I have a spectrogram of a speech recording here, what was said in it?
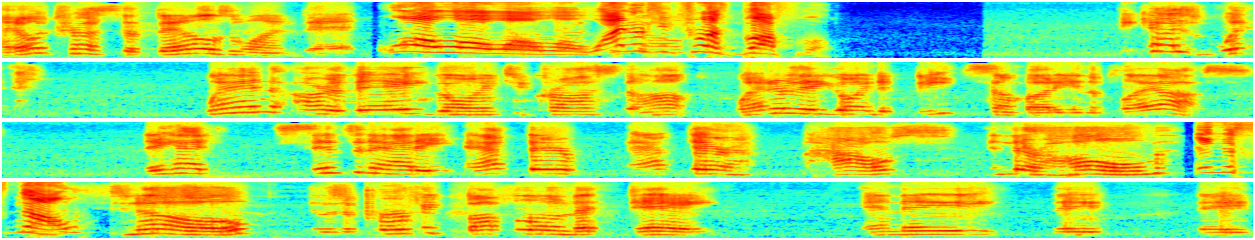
I don't trust the Bills one bit Whoa, whoa, whoa, whoa! Why don't you trust Buffalo? because when, when are they going to cross the hump? When are they going to beat somebody in the playoffs? They had Cincinnati at their at their house in their home In the snow. snow. It was a perfect Buffalo that day, and they they they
